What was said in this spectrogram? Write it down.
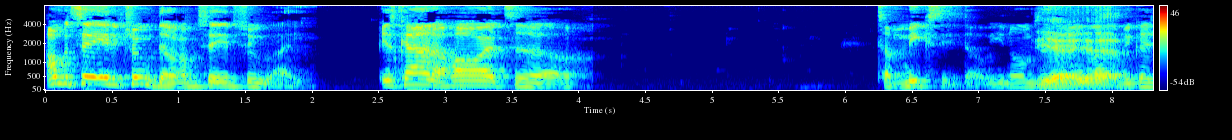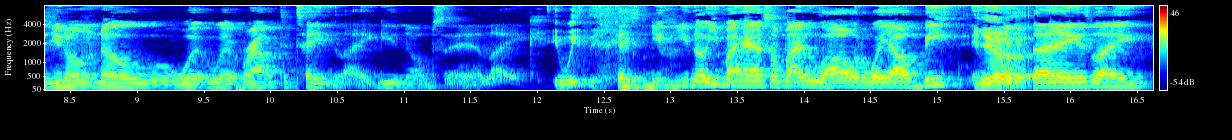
I'm gonna tell you the truth though. I'm gonna tell you the truth. Like, it's kind of hard to to mix it though. You know what I'm saying? Yeah, yeah. Like, because you don't know what what route to take. Like, you know what I'm saying? Like, because you you know you might have somebody who all the way out beat. And Yeah. Everything is like,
